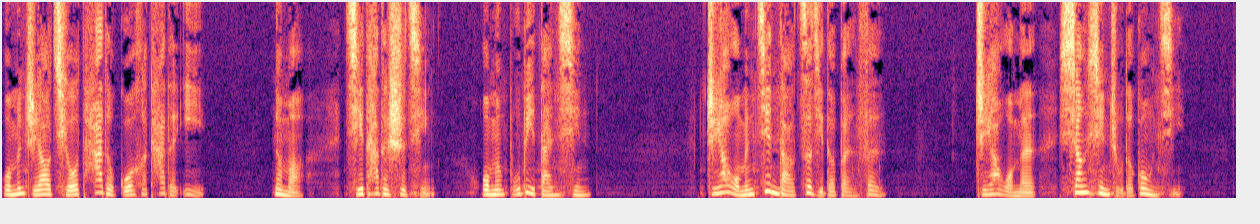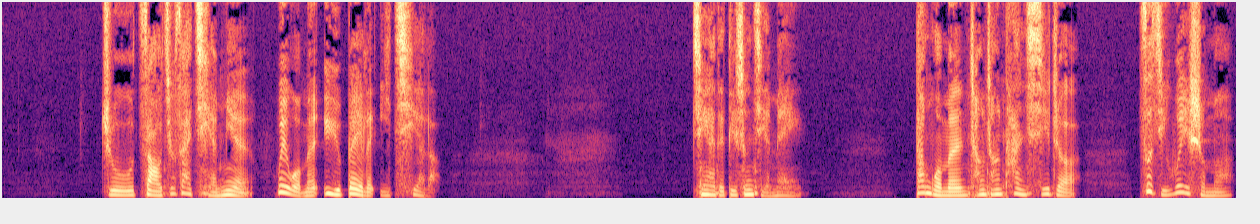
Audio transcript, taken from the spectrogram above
我们只要求他的国和他的义，那么其他的事情我们不必担心。只要我们尽到自己的本分，只要我们相信主的供给，主早就在前面为我们预备了一切了。亲爱的弟兄姐妹，当我们常常叹息着。自己为什么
